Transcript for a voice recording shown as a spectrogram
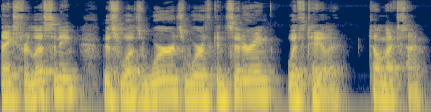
Thanks for listening. This was Words Worth Considering with Taylor. Till next time.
